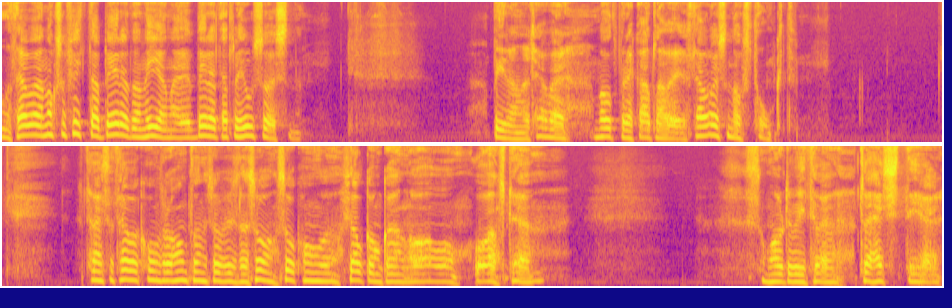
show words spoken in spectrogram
Og det var nok så fick å bære det nye, bære det til husösen. Bära det var motbräck alle veier. Det var også nok så tungt. Mm var så det var kom fra hånden, så, det, så, så kom fjallgången og, og, og alt det. Så måtte vi til, til hest i her.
